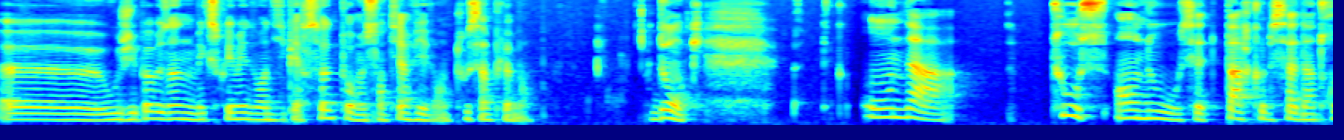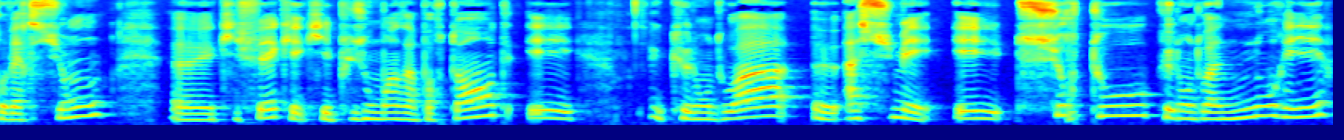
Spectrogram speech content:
euh, où j'ai pas besoin de m'exprimer devant 10 personnes pour me sentir vivante, tout simplement. Donc on a tous en nous cette part comme ça d'introversion euh, qui fait qui est plus ou moins importante et que l'on doit euh, assumer et surtout que l'on doit nourrir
